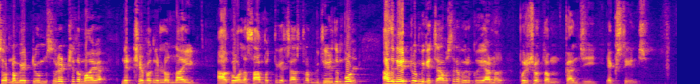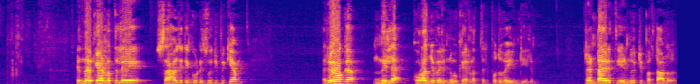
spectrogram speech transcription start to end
സ്വർണം ഏറ്റവും സുരക്ഷിതമായ നിക്ഷേപങ്ങളിലൊന്നായി ആഗോള സാമ്പത്തിക ശാസ്ത്രം വിധിയെഴുതുമ്പോൾ അതിന് ഏറ്റവും മികച്ച അവസരമൊരുക്കുകയാണ് പുരുഷോത്തം കാഞ്ചി എക്സ്ചേഞ്ച്. ഇന്ന് കേരളത്തിലെ സാഹചര്യം കൂടി സൂചിപ്പിക്കാം. രോഗനില കുറഞ്ഞു വരുന്നു കേരളത്തിൽ പൊതുവെ ഇന്ത്യയിലും. രണ്ടായിരത്തി എഴുന്നൂറ്റി പത്താണ്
